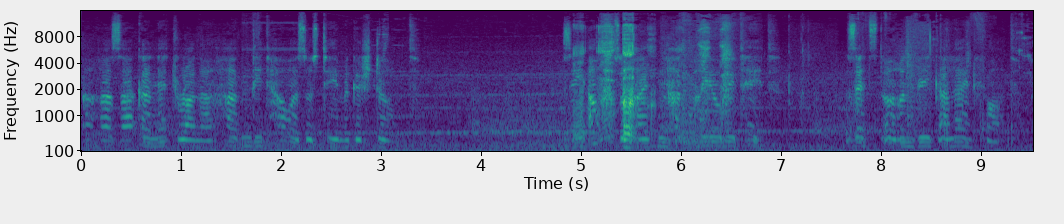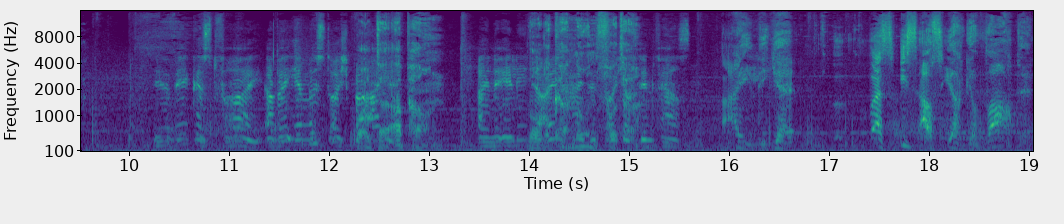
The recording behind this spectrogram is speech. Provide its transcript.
Arasaka Netrunner haben die Tower-Systeme gestürmt. Sie aufzuhalten hat Priorität. Setzt euren Weg allein fort. Der Weg ist frei, aber ihr müsst euch Wollte beeilen. abhauen. Eine Elite-Einheit ist euch auf den Fersen. Heilige, was ist aus ihr geworden?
